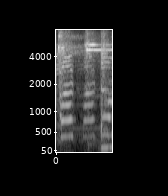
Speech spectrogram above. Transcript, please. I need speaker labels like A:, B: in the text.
A: பட்டம்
